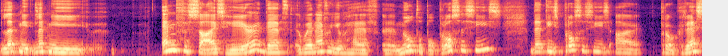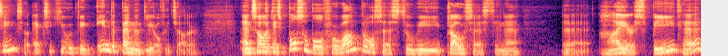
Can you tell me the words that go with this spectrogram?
let me, let me emphasize here that whenever you have multiple processes, that these processes are progressing, so executing independently of each other. And so it is possible for one process to be processed in a higher speed uh,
